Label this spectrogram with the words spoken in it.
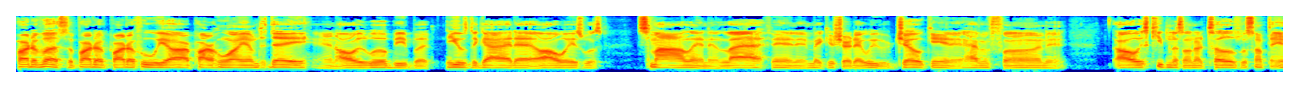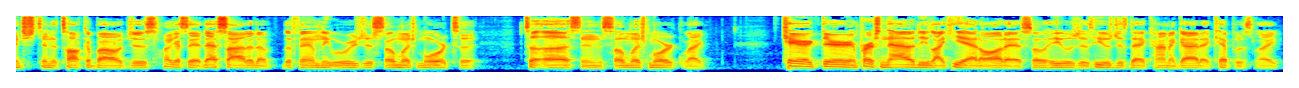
part of us, a part of part of who we are, part of who I am today, and always will be. But he was the guy that always was smiling and laughing and making sure that we were joking and having fun and always keeping us on our toes with something interesting to talk about. Just like I said, that side of the, the family where we're just so much more to to us and so much more like character and personality. Like he had all that, so he was just he was just that kind of guy that kept us like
